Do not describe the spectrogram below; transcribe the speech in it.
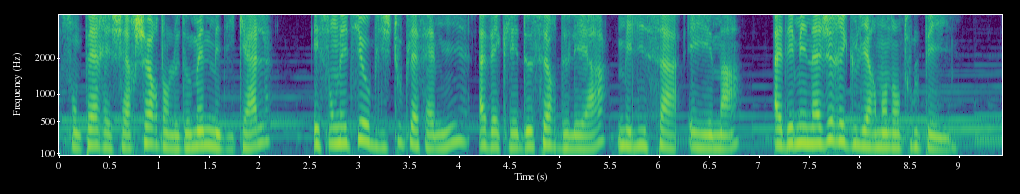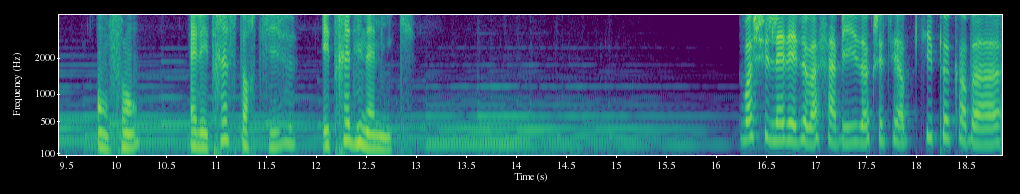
Son père est chercheur dans le domaine médical et son métier oblige toute la famille, avec les deux sœurs de Léa, Melissa et Emma, à déménager régulièrement dans tout le pays. Enfant, elle est très sportive et très dynamique. Moi, je suis l'aînée de ma famille, donc j'étais un petit peu comme euh,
